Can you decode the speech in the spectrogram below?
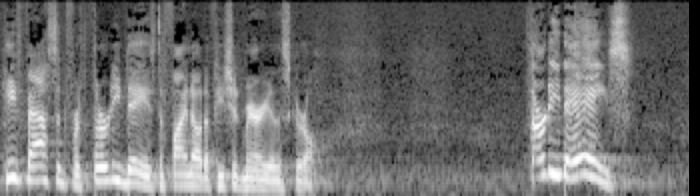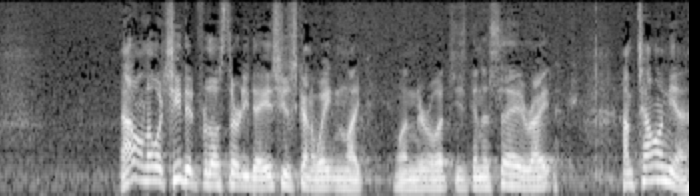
he fasted for 30 days to find out if he should marry this girl. 30 days. I don't know what she did for those 30 days. She's just kind of waiting, like, wonder what she's going to say, right? I'm telling you,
